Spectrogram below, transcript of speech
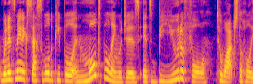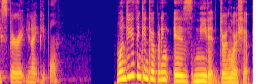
When it's made accessible to people in multiple languages, it's beautiful to watch the Holy Spirit unite people. When do you think interpreting is needed during worship?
